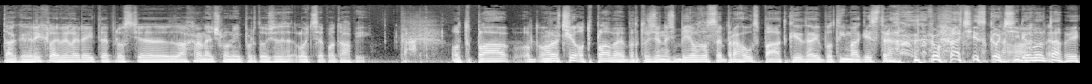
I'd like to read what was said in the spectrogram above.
tak rychle vyhledejte prostě záchranné čluny, protože loď se potápí. Tak. Odplá, od, on radši odplave, protože než by jel zase Prahou zpátky tady po té magistra, tak on radši skočí do Vltavy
